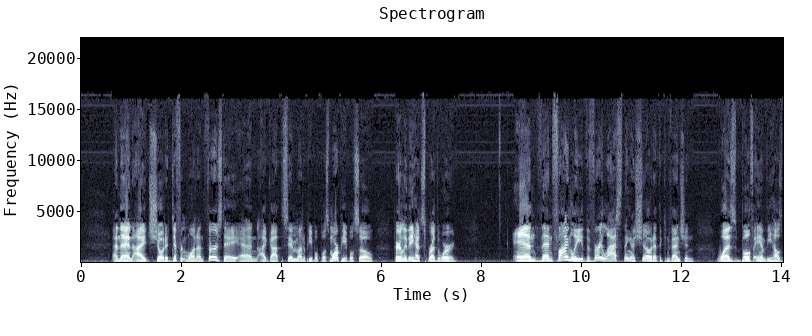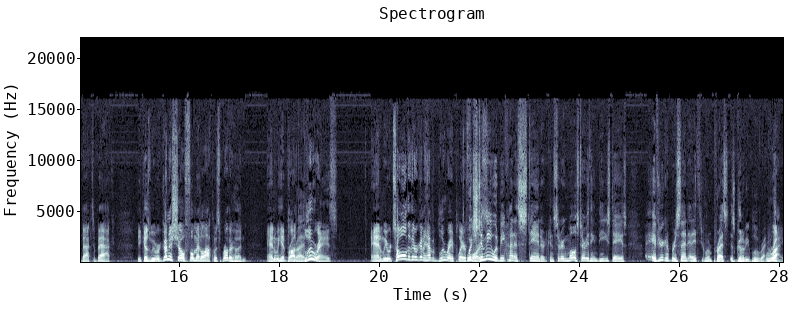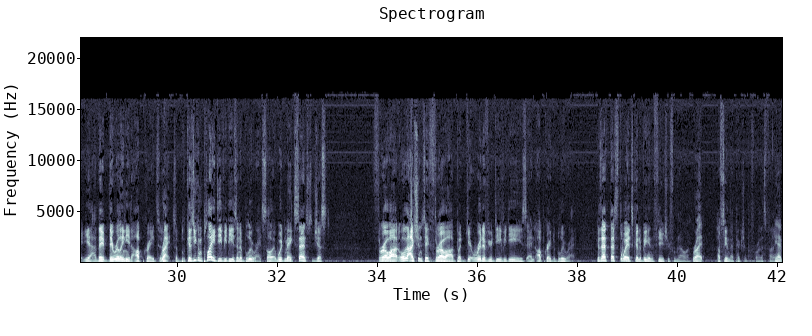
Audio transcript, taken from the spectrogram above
And then I showed a different one on Thursday, and I got the same amount of people plus more people. So apparently they had spread the word. And then finally, the very last thing I showed at the convention was both AMV Hells back to back, because we were going to show Full Metal Alchemist Brotherhood, and we had brought Right. the Blu-rays, and we were told that they were going to have a Blu-ray player which for to us. me would be kind of standard, considering most everything these days. If you're going to present anything to impress, is going to be Blu-ray. Right. Yeah. They they really need to upgrade to Right. because you can play DVDs in a Blu-ray, so it would make sense to just throw out. Well, I shouldn't say throw out, but get rid of your DVDs and upgrade to Blu-ray because that that's the way it's going to be in the future from now on. Right. I've seen that picture before. That's funny. Yeah,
